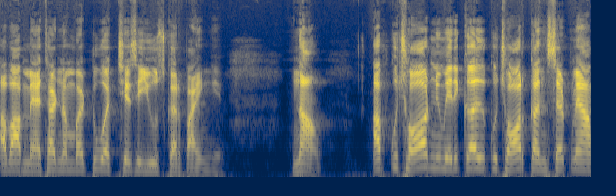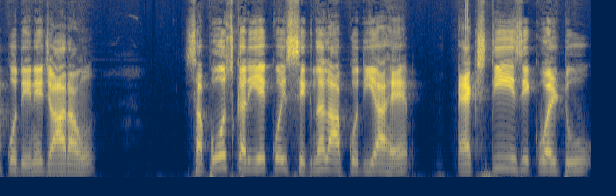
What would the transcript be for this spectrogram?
अब आप मेथड नंबर टू अच्छे से यूज़ कर पाएँगे। नाउ, अब कुछ और न्यूमेरिकल, कुछ और कंसेप्ट मैं आपको देने जा रहा हूँ। सपोज़ करिए, कोई सिग्नल आपको दिया है X T is equal to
